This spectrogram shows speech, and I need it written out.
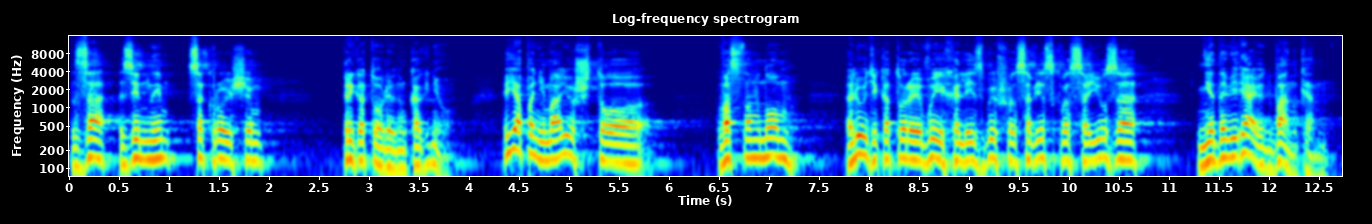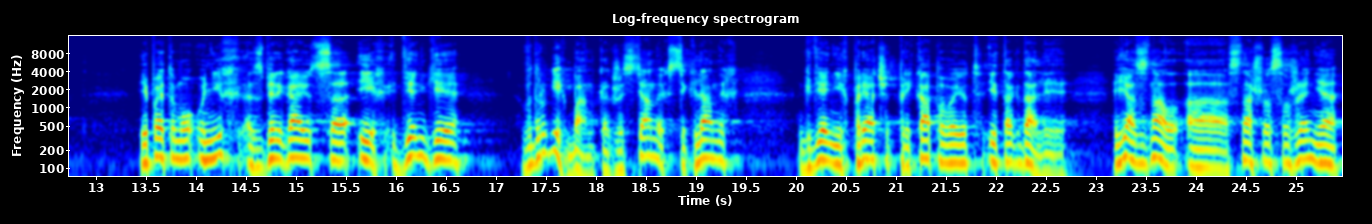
за земным сокровищем, приготовленным к огню. Я понимаю, что в основном люди, которые выехали из бывшего Советского Союза, не доверяют банкам. И поэтому у них сберегаются их деньги в других банках, жестяных, стеклянных, где они их прячут, прикапывают и так далее. Я знал а, с нашего служения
